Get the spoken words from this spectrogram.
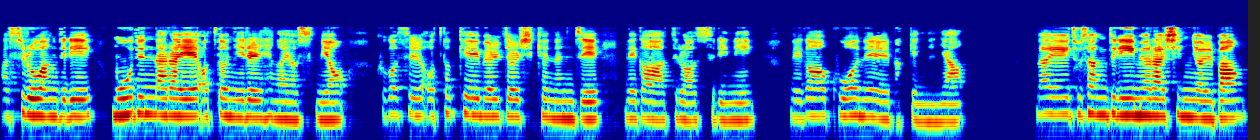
아수르 왕들이 모든 나라에 어떤 일을 행하였으며 그것을 어떻게 멸절시켰는지 내가 들었으리니 내가 구원을 받겠느냐. 나의 조상들이 멸하신 열방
